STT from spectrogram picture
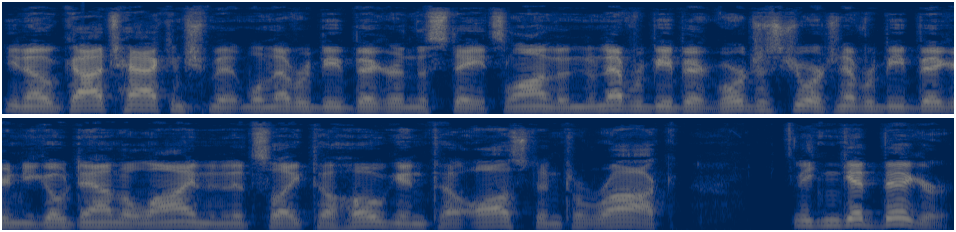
you know, Gotch Hackenschmidt will never be bigger in the states. Londos will never be bigger. Gorgeous George never be bigger. And you go down the line, and it's like to Hogan, to Austin, to Rock. He can get bigger,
